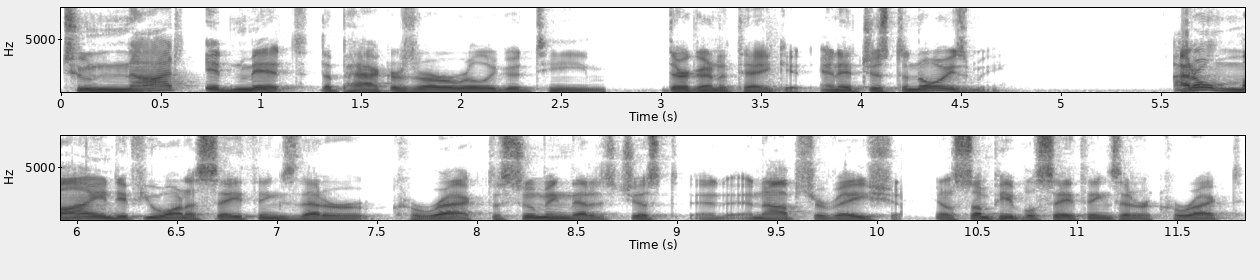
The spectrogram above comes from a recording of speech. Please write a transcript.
to not admit the Packers are a really good team, they're going to take it. And it just annoys me. I don't mind if you want to say things that are correct, assuming that it's just an, observation. You know, some people say things that are correct,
